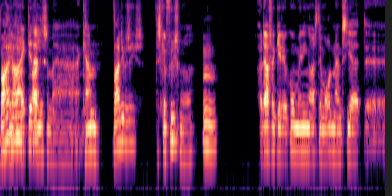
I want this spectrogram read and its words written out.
Nej, det er nej, bare ikke det, der nej. ligesom er kernen. Nej, lige præcis. Det skal jo fyldes med noget. Mm. Og derfor giver det jo god mening også, det Morten han siger, at øh,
